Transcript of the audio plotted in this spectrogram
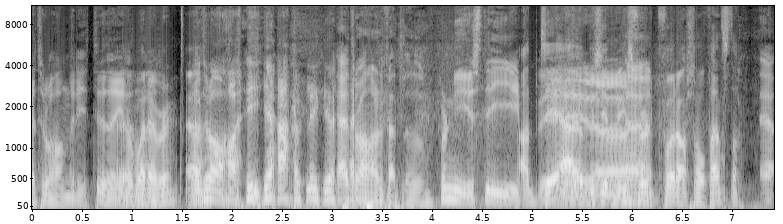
Jeg tror han driter i det. Yeah, whatever. Ja. Jeg tror han har det jævlig greit. jeg tror han har det fett, liksom. For nye striper Ja, det er jo bekymringsfullt for Arsenal-fans, da. eh,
